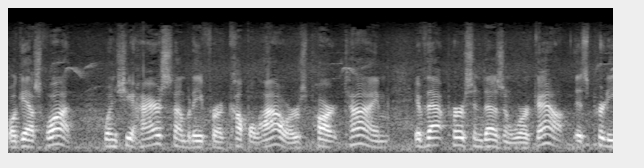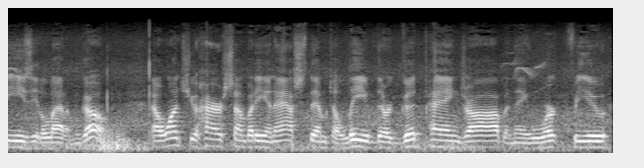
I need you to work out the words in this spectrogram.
Well, guess what? When she hires somebody for a couple hours part-time, if that person doesn't work out, it's pretty easy to let them go. Now, once you hire somebody and ask them to leave their good-paying job and they work for you,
